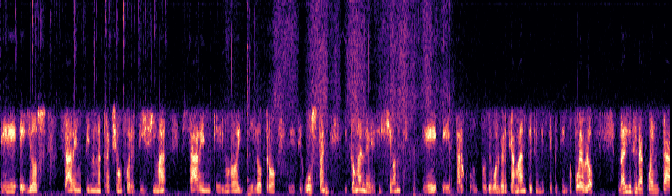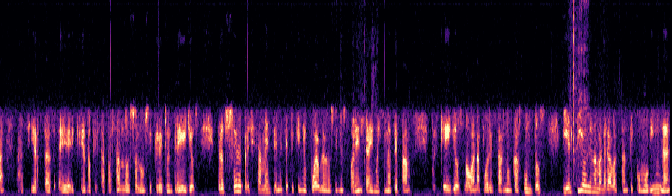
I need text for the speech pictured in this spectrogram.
Eh, ellos saben, tienen una atracción fuertísima, saben que el uno y el otro eh, se gustan y toman la decisión de eh, estar juntos, de volverse amantes en este pequeño pueblo. Nadie se da cuenta a ciertas qué es lo que está pasando, es solo un secreto entre ellos, pero sucede precisamente en ese pequeño pueblo en los años 40, imagínate Pam, pues que ellos no van a poder estar nunca juntos y el tío de una manera bastante comodina,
